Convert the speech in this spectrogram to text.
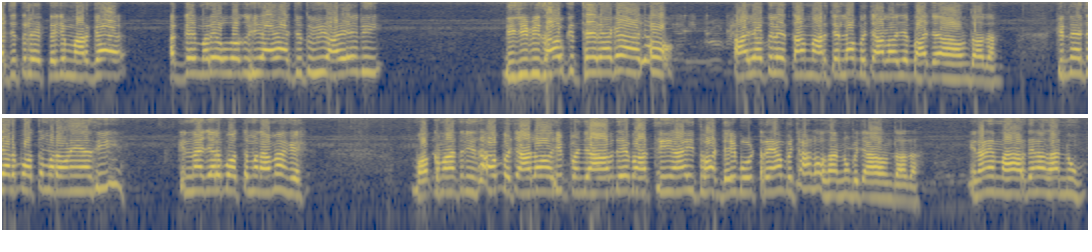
ਅੱਜ ਤਲੇਤੇ 'ਚ ਮਰ ਗਏ। ਅੱਗੇ ਮਰੇ ਉਦੋਂ ਤੁਸੀਂ ਆਏ, ਅੱਜ ਤੁਸੀਂ ਆਏ ਨਹੀਂ। ਡੀਜੀਪੀ ਸਾਹਿਬ, ਕਿੱਥੇ ਰਹਿ ਗਏ? ਆ ਜਾਓ। ਆ ਜਾਓ ਤਲੇਤਾ ਮਾਰ ਚੱਲਾ, ਬਚਾ ਲਓ ਜੇ ਬਚਾ ਹੁੰਦਾ ਤਾਂ। ਕਿੰਨੇ ਚਿਰ ਪੁੱਤ ਮਰਾਉਣੇ ਆ ਅਸੀਂ? ਕਿੰਨਾ ਚਿਰ ਪੁੱਤ ਮਰਾਵਾਂਗੇ? ਮੁੱਖ ਮੰਤਰੀ ਸਾਹਿਬ, ਬਚਾ ਲਓ, ਅਸੀਂ ਪੰਜਾਬ ਦੇ ਵਾਸੀ ਆ, ਅਸੀਂ ਤੁਹਾਡੇ ਹੀ ਵੋਟਰ ਆ, ਬਚਾ ਲਓ ਸਾਨੂੰ, ਬਚਾ ਹੁੰਦਾ ਤਾਂ। ਇਹਨਾਂ ਨੇ ਮਾਰ ਦੇਣਾ ਸਾਨੂੰ।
